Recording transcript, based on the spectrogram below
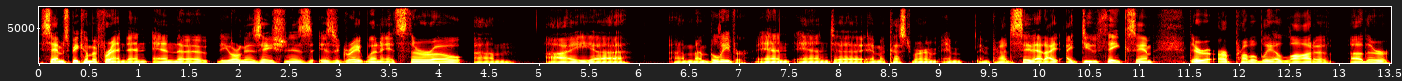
Sam's become a friend, and and the the organization is is a great one. It's thorough. Um, I uh, I'm a believer and and uh, am a customer and, and, and, proud to say that. I, I do think, Sam, there are probably a lot of other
